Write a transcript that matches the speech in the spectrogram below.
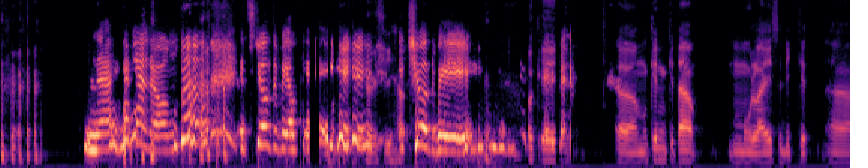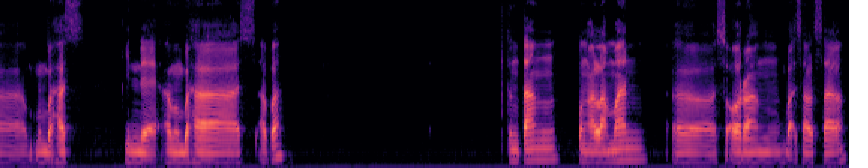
nah, jangan dong. It should to be okay. It should be. Oke, okay. uh, mungkin kita mulai sedikit uh, membahas ini deh, uh, membahas apa? Tentang pengalaman uh, seorang Mbak Salsa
